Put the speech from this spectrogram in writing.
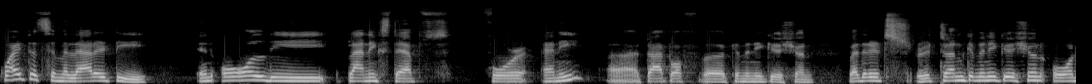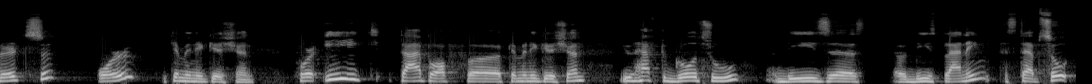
quite a similarity in all the planning steps for any uh, type of uh, communication, whether it's written communication or it's oral communication. For each type of uh, communication, you have to go through these planning steps. So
